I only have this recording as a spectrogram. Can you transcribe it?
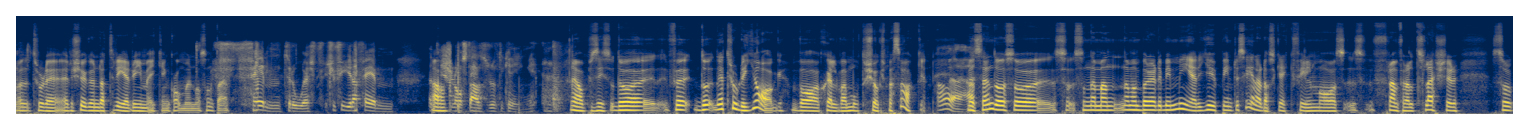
Jag tror det är det 2003 remaken kommer. Något sånt där. Fem tror jag. 24, 5. Ja. Någonstans runt omkring. Ja, precis. då, för då, det trodde jag var själva Motorsågsmassakern. Ah, ja, ja. Men sen då så, så, så, när, man, när man började bli mer djupintresserad av skräckfilm och framförallt slasher. Så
